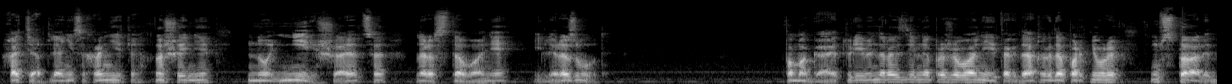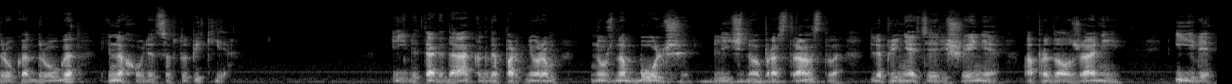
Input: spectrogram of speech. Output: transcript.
хотят ли они сохранить отношения, но не решаются на расставание или развод. Помогает временно раздельное проживание и тогда, когда партнеры устали друг от друга и находятся в тупике. Или тогда, когда партнерам нужно больше личного пространства для принятия решения о продолжании или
